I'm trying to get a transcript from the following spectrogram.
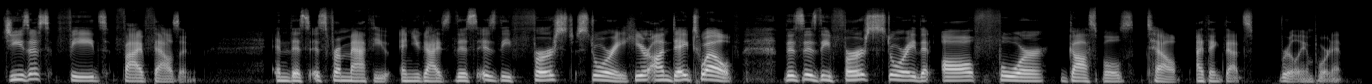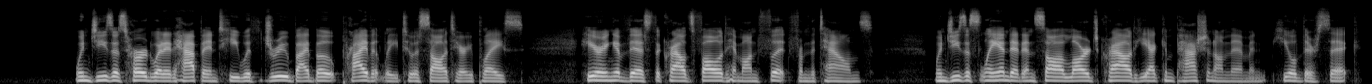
Jesus feeds 5,000. And this is from Matthew. And you guys, this is the first story here on day 12. This is the first story that all four gospels tell. I think that's really important. When Jesus heard what had happened, he withdrew by boat privately to a solitary place. Hearing of this, the crowds followed him on foot from the towns. When Jesus landed and saw a large crowd, he had compassion on them and healed their sick.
